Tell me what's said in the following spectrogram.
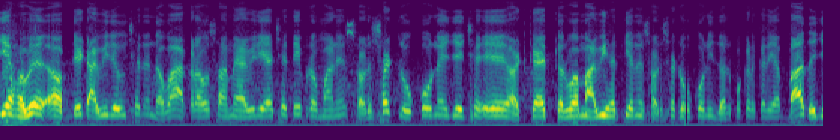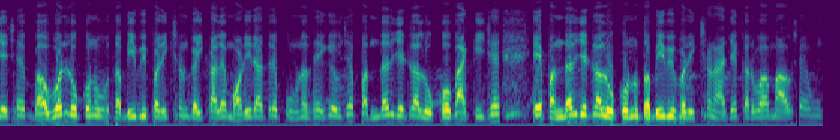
જે હવે અપડેટ આવી રહ્યું છે અને નવા આંકડાઓ સામે આવી રહ્યા છે, તે પ્રમાણે સડસઠ લોકોને જે છે એ અટકાયત કરવામાં આવી હતી અને સડસઠ લોકોની ધરપકડ કર્યા બાદ જે છે બાવન લોકોનું તબીબી પરીક્ષણ ગઈકાલે મોડી રાત્રે પૂર્ણ થઈ ગયું છે. પંદર જેટલા લોકો બાકી છે. એ પંદર જેટલા લોકોનું તબીબી પરીક્ષણ આજે કરવામાં આવશે. હું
